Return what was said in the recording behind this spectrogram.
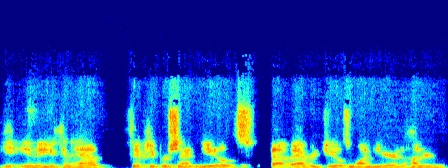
You, you know, you can have 50% yields, average yields one year and 150%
